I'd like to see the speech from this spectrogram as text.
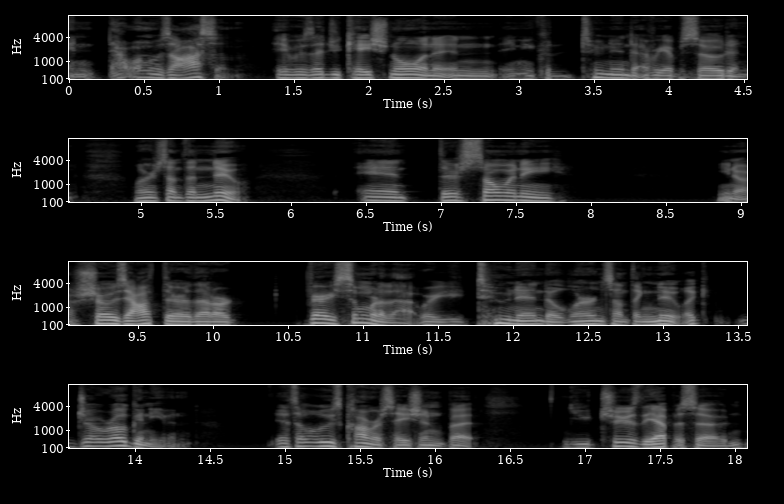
and that one was awesome. It was educational, and, and and you could tune into every episode and learn something new. And there's so many, you know, shows out there that are very similar to that, where you tune in to learn something new, like Joe Rogan. Even it's a loose conversation, but you choose the episode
